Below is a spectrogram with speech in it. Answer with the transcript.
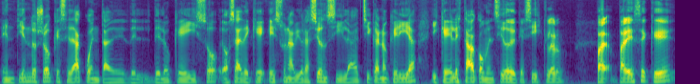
entiendo yo que se da cuenta de, de- de lo que hizo, o sea, de que es una violación si la chica no quería y que él estaba convencido de que sí. Claro. Pa- parece que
